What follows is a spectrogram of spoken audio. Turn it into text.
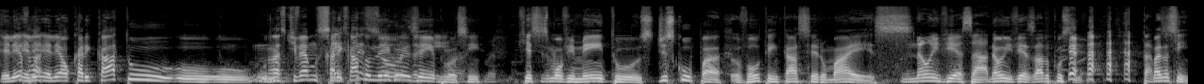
Ele, ele, falar, ele é o caricato. O, o- Nós tivemos seis Caricato negro exemplo, aqui. assim. Que esses movimentos. Desculpa, eu vou tentar ser o mais Não enviesado. não enviesado possível. Tá Mas assim,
